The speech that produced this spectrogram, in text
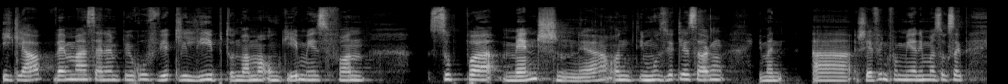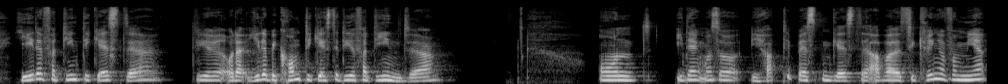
ich glaube, wenn man seinen Beruf wirklich liebt und wenn man umgeben ist von super Menschen, ja. Und ich muss wirklich sagen, ich meine, äh, Chefin von mir hat immer so gesagt, jeder verdient die Gäste, die oder jeder bekommt die Gäste, die er verdient, ja. Und ich denke mir so, ich habe die besten Gäste, aber sie kriegen ja von mir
